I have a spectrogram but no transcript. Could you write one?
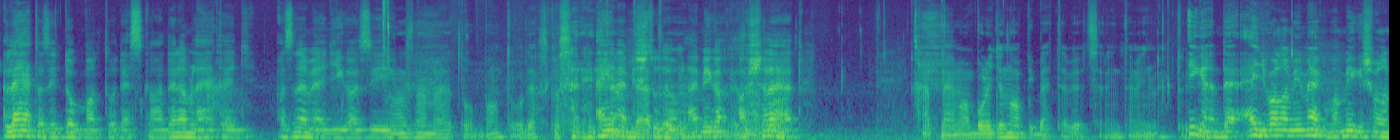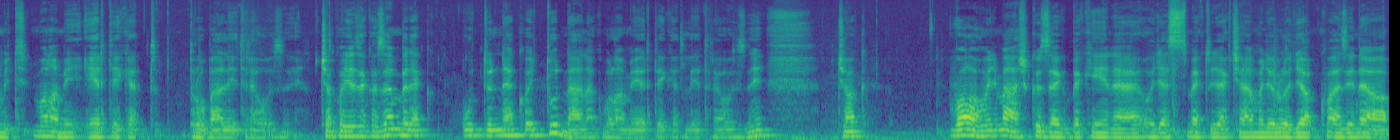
lehet az egy dobbantó deszka, de nem lehet egy, az nem egy igazi... Az nem lehet dobbantó deszka szerintem. Én nem is tudom, hát még a, az se lehet. Hát nem, abból egy a napi betevőt szerintem így meg tudja. Igen, de egy valami megvan, mégis valamit, valami értéket próbál létrehozni. Csak hogy ezek az emberek úgy tűnnek, hogy tudnának valami értéket létrehozni, csak valahogy más közegbe kéne, hogy ezt meg tudják csinálni magyarul, hogy a, kvázi ne a,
